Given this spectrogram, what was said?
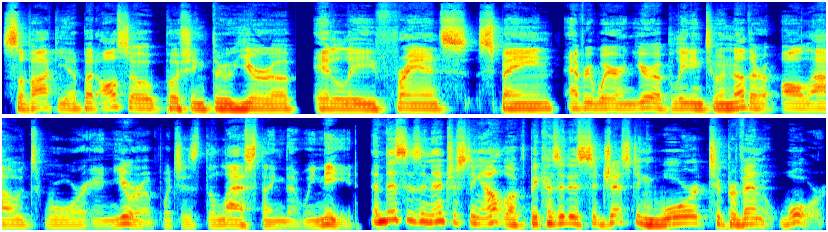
Slovakia, but also pushing through Europe Italy, France, Spain, everywhere in Europe, leading to another all out war in Europe, which is the last thing that we need. And this is an interesting outlook because it is suggesting war to prevent war,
